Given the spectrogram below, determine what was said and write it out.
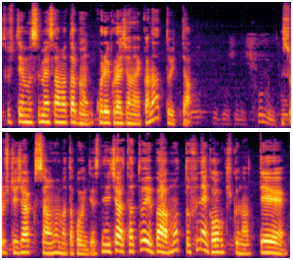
そして娘さんは多分これぐらいじゃないかなと言った。そしてジャックさんはまたこういうんですね。じゃあ例えばもっと船が大きくなって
